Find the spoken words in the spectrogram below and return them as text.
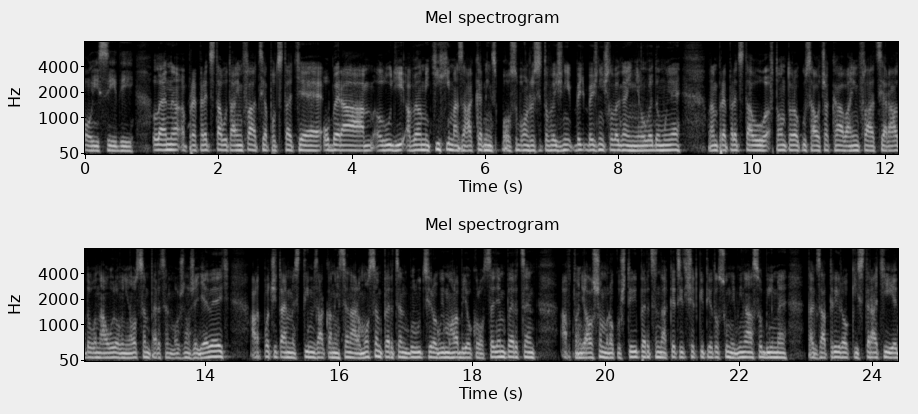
OECD. Len pre predstavu tá inflácia v podstate oberá ľudí a veľmi tichým a zákerným spôsobom, že si to bežný, bežný človek ani neuvedomuje. Len pre predstavu v tomto roku sa očakáva inflácia rádovo na úrovni 8%, možno že 9%, ale počítajme s tým základným scenárom 8%, budúci rok by mohla byť okolo 7% a v tom ďalšom roku 4% a keď si všetky tieto sumy vynásobíme, tak za 3 roky stratí 1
